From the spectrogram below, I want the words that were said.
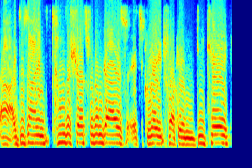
Uh, I design tons of shirts for them guys. It's great. Fucking DK,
